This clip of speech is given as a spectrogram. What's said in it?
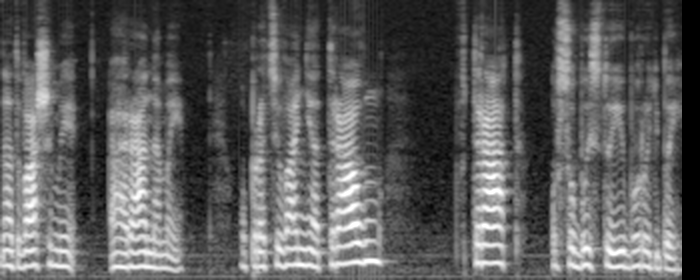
над вашими ранами, опрацювання травм, втрат особистої боротьби,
